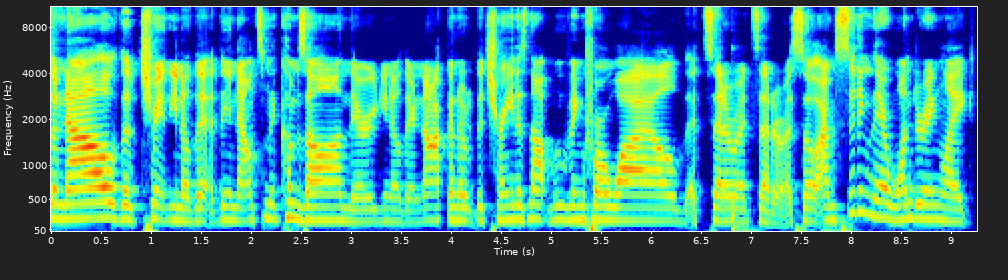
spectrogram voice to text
So now the train, you know, the the announcement comes on. They're, you know, they're not gonna. The train is not moving for a while, et cetera, et cetera. So I'm sitting there wondering, like,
